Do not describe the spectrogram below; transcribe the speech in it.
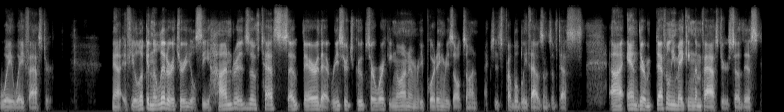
way, way faster. Now, if you look in the literature, you'll see hundreds of tests out there that research groups are working on and reporting results on. Actually, it's probably thousands of tests. Uh, and they're definitely making them faster. So this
